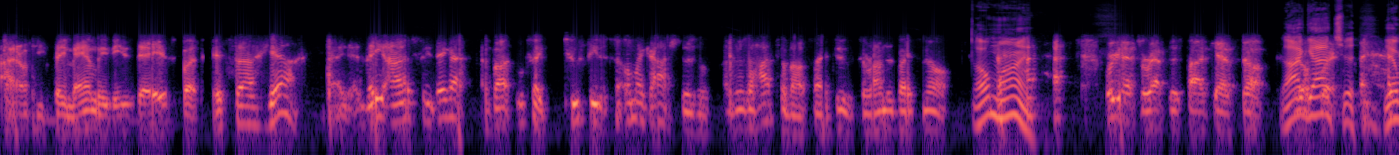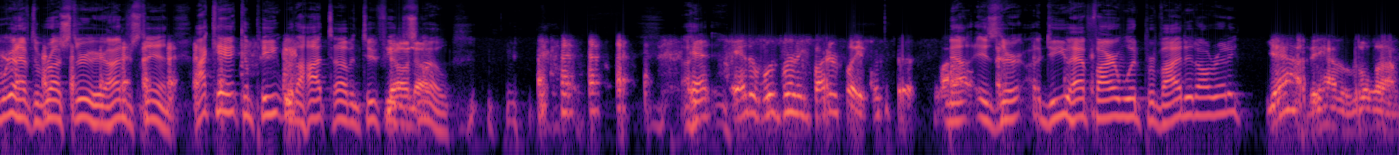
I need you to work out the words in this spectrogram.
I don't know if you say manly these days, but it's uh yeah. They honestly they got about looks like two feet of snow. Oh my gosh, there's a there's a hot tub outside too, surrounded by snow. Oh my! we're gonna have to wrap this podcast up. I got quick. you. Yeah, we're gonna have to rush through here. I understand. I can't compete with a hot tub and two feet no, of no. snow. and, and a wood burning fireplace. Wow. Now, is there? Do you have firewood provided already? Yeah, they have a little uh,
